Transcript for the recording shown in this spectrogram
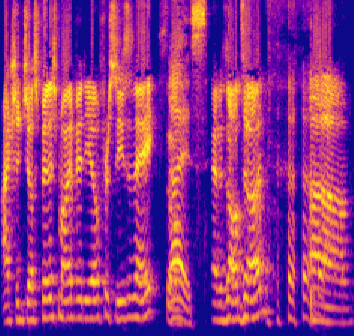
I should just finish my video for season eight, so nice. that is all done. um,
